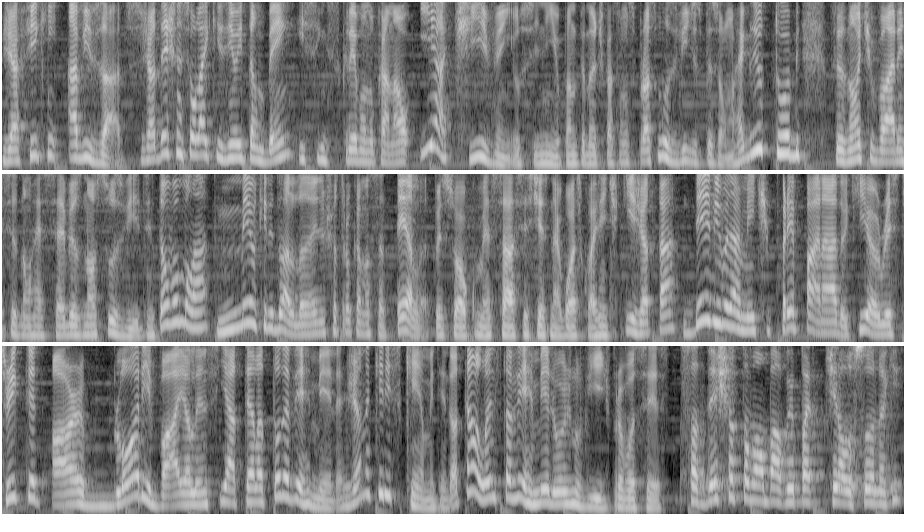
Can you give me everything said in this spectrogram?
já fiquem avisados. Já deixem seu likezinho aí também e se inscrevam no canal e ativem o sininho para não ter notificação dos próximos vídeos, pessoal. Uma regra do YouTube, se vocês não ativarem, vocês não recebem os nossos vídeos. Então vamos lá, meu querido Alan, deixa eu trocar nossa tela, o pessoal começar a assistir esse negócio com a gente aqui, já tá devidamente preparado aqui, ó, Restricted are Bloody Violence e a tela toda vermelha, já naquele esquema, entendeu? Até o Alan está vermelho hoje no vídeo pra vocês. Só deixa eu tomar um bagulho pra tirar o sono aqui.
